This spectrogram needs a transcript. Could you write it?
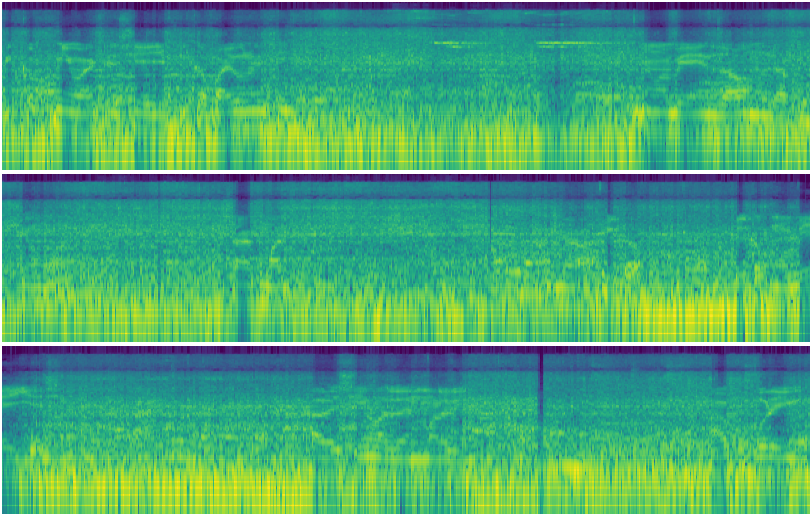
પિકઅપની વાટે છીએ. હજી પિકઅપ આવ્યું નથી. એમાં બે જવાનું છે આપણે શિવમાં શાક માટે પિકઅપ પિકઅપમાં બે ગયા છે. હવે સિંહણ લઈને મળવી. આખું પૂરી ગયું.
